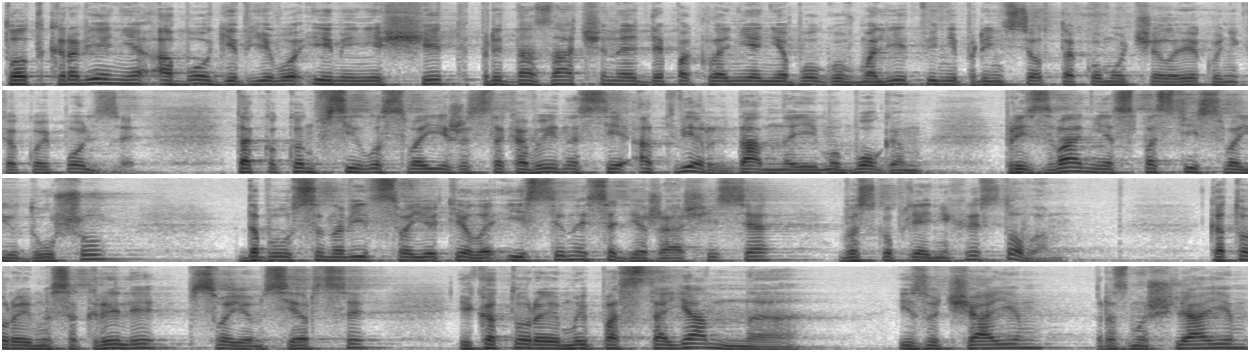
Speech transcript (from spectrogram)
то откровение о Боге в его имени щит, предназначенное для поклонения Богу в молитве, не принесет такому человеку никакой пользы, так как он в силу своей жестоковыйности отверг данное ему Богом призвание спасти свою душу, дабы усыновить свое тело истиной, содержащейся в искуплении Христовом, которое мы сокрыли в своем сердце и которое мы постоянно изучаем, размышляем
